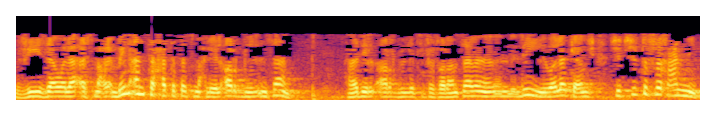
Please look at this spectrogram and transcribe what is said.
فيزا ولا أسمح من أنت حتى تسمح لي؟ الأرض للإنسان. هذه الأرض التي في فرنسا لي ولك. شو تفرق عني؟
